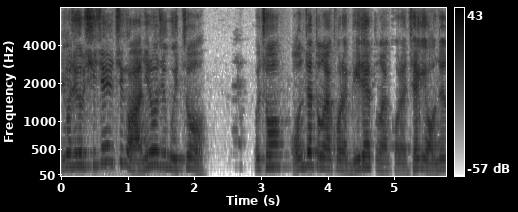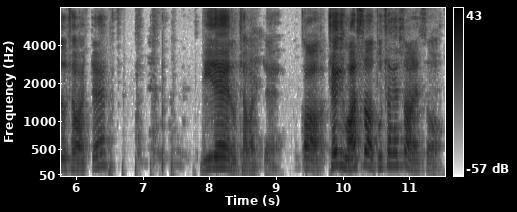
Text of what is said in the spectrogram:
이거 지금 시제일치가 안 이루어지고 있죠? 네. 그쵸? 언제 떠날 거래? 미래에 떠날 거래. 잭이 언제 도착할 때? 미래에 도착할 때. 그니까, 잭이 왔어? 도착했어? 안 했어?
